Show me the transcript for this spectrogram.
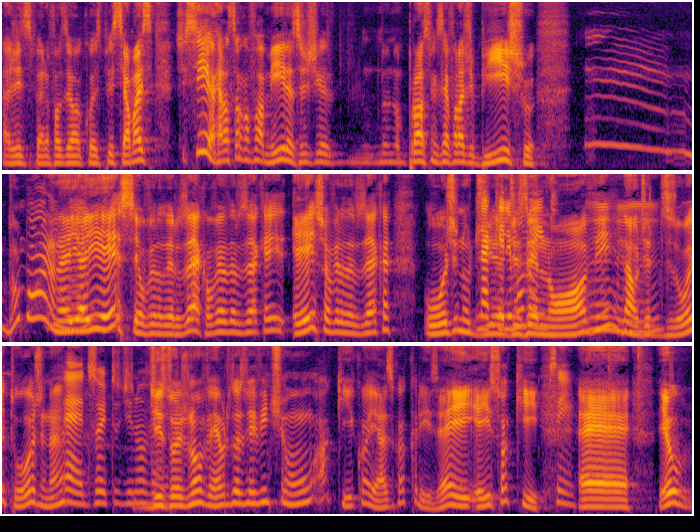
a gente espera fazer uma coisa especial. Mas, sim, a relação com a família, se a gente, no, próximo quiser falar de bicho... hum, vambora, né? E aí esse é o verdadeiro Zeca. O verdadeiro Zeca é esse é o verdadeiro Zeca hoje no dia Naquele momento. 19, não, dia 18 hoje, né? É, 18 de novembro. 18 de novembro de 2021, aqui com a Yas e com a Cris. É, é isso aqui. Sim. É, eu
